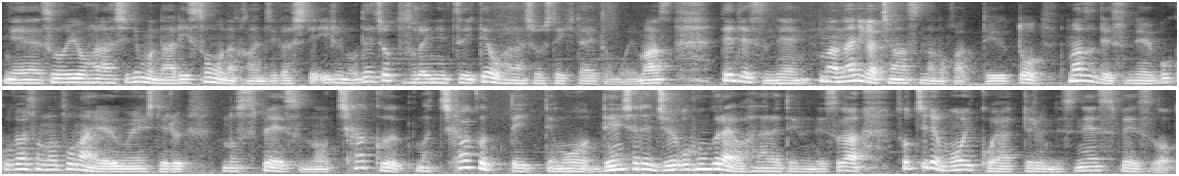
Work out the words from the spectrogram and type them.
ねそういうお話にもなりそうな感じがしているので、ちょっとそれについてお話をしていきたいと思います。でですね、まあ何がチャンスなのかっていうと、まずですね、僕がその都内で運営しているのスペースの近く、まあ、近くって言っても電車で15分ぐらいは離れてるんですがそっちでもう1個やってるんですねスペースを。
